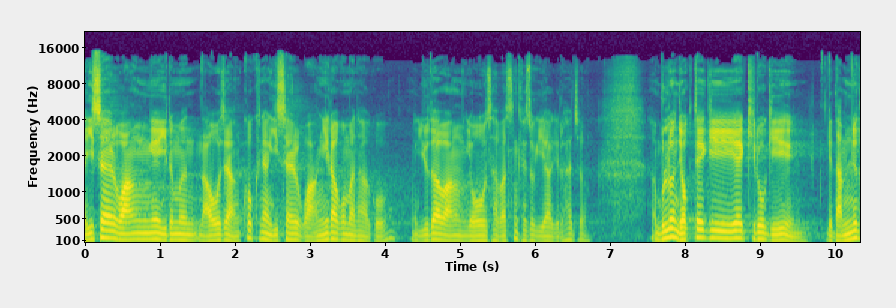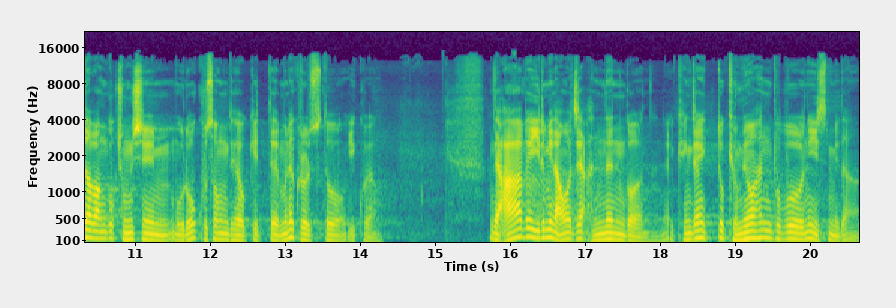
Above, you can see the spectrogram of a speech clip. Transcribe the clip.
이스라엘 왕의 이름은 나오지 않고 그냥 이스라엘 왕이라고,만 하고 유다 왕 여호사밧은 계속 이야기를 하죠. 물론 역대기의 기록이 남유다 왕국 중심으로 구성되었기 때문에 그럴 수도 있고요. 근데 아합의 이름이 나오지 않는 건 굉장히 또 교묘한 부분이 있습니다.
